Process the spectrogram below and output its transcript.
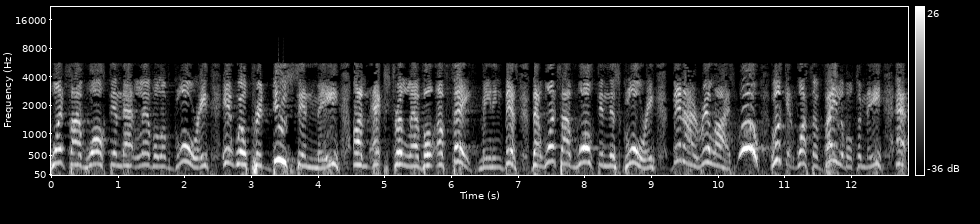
Once I've walked in that level of glory, it will produce in me an extra level of faith. Meaning this, that once I've walked in this glory, then I realize, whoo, look at what's available to me at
